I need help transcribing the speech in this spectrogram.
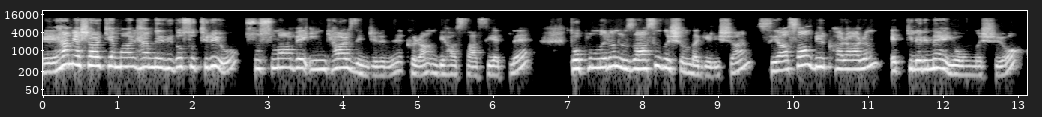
E, hem Yaşar Kemal hem de Soteriou susma ve inkar zincirini kıran bir hassasiyetle toplumların rızası dışında gelişen siyasal bir kararın etkilerine yoğunlaşıyor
